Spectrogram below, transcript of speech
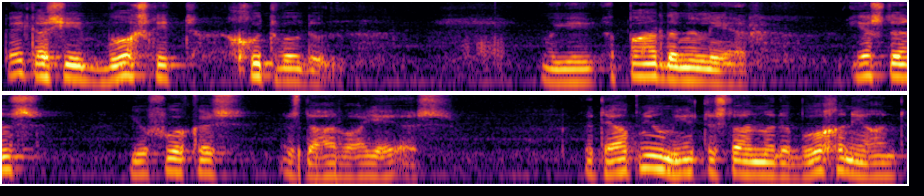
Kyk as jy boogskiet goed wil doen, moet jy 'n paar dinge leer. Eerstens, jou fokus is daar waar jy is. Dit help nie om hier te staan met 'n boog in die hand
